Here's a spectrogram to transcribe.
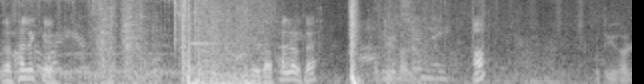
나 살릴게 이거 나 살려도 돼? 어떻게 살려? chimney. 어떻게 살려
